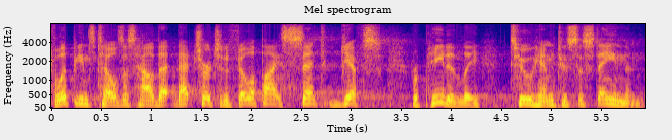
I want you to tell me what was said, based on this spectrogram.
Philippians tells us how that, that church in Philippi sent gifts repeatedly to him to sustain them.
